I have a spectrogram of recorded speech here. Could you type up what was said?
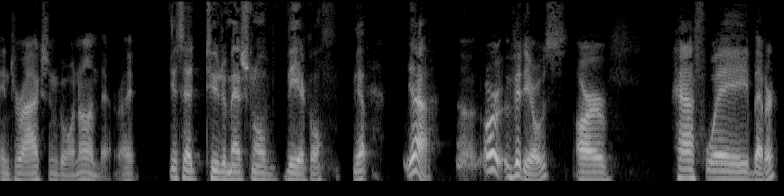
interaction going on there, right? It's a two-dimensional vehicle. Yep. Yeah. Or videos are halfway better.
